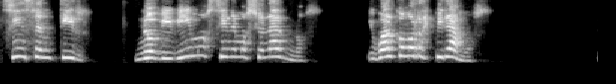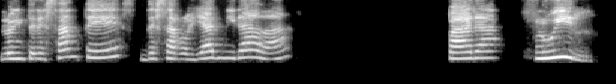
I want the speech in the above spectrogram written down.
sin sentir, no vivimos sin emocionarnos, igual como respiramos. Lo interesante es desarrollar mirada para fluir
